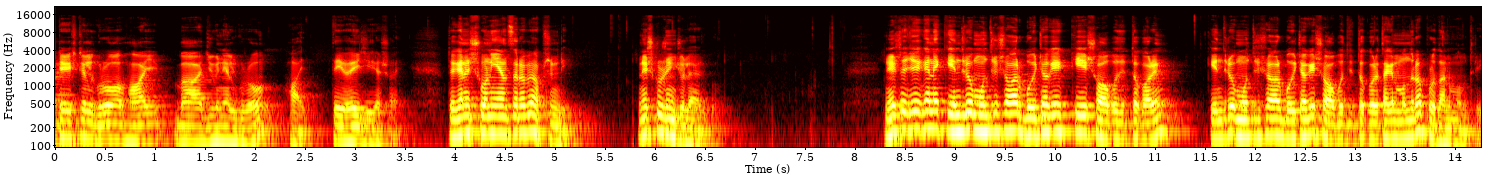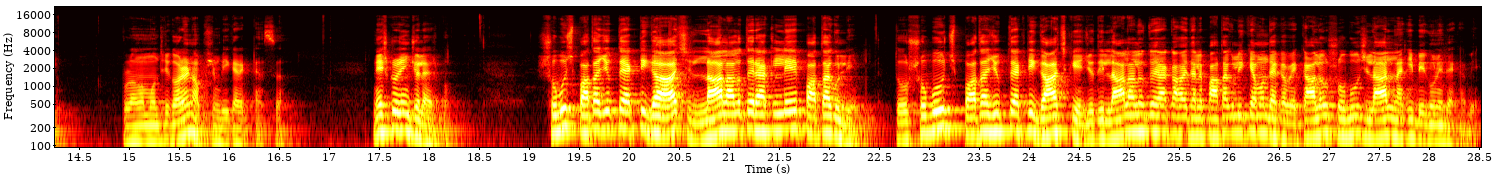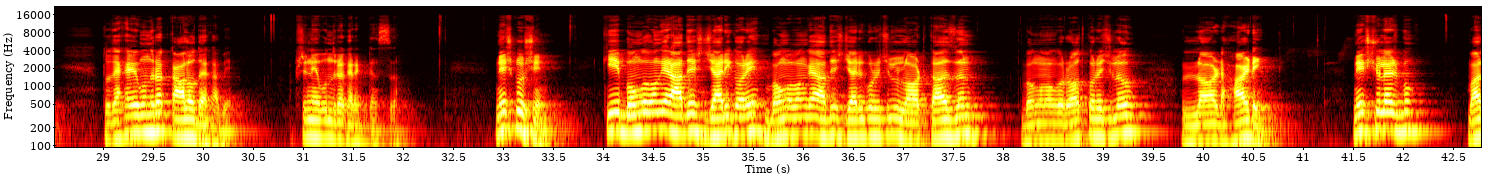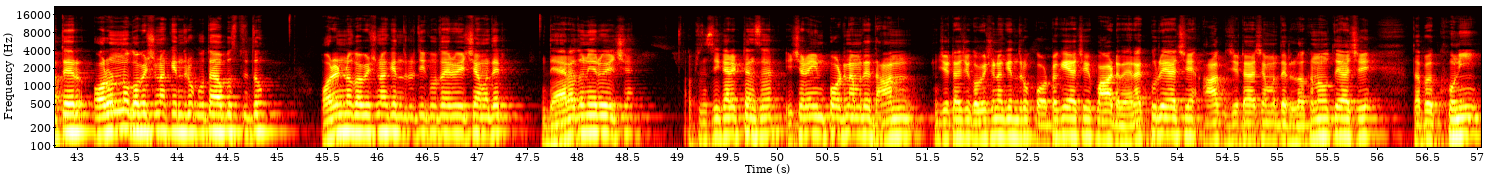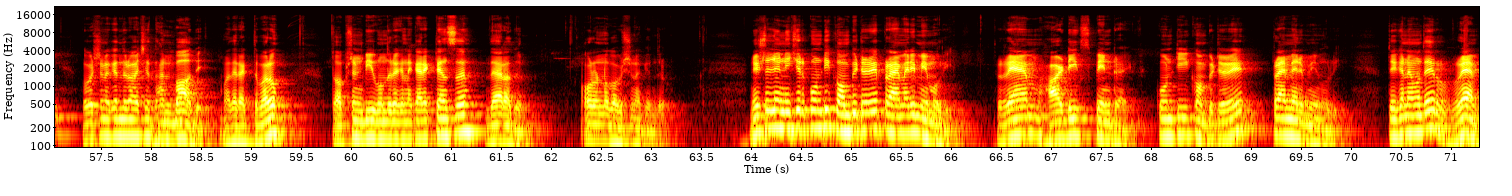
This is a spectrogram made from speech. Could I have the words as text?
টেরিস্ট্রিয়াল গ্রহ হয় বা জুবিনিয়াল গ্রহ হয়। তো এইভাবেই জিজ্ঞেস হয়। তো এখানে শনি অ্যান্সার হবে অপশন ডি নেক্সট কোশ্চেন চলে আসব। নেক্সট হচ্ছে এখানে কেন্দ্রীয় মন্ত্রিসভার বৈঠকে কে সভাপতিত্ব করেন? কেন্দ্রীয় মন্ত্রিসভার বৈঠকে সভাপতিত্ব করে থাকেন বন্ধুরা প্রধানমন্ত্রী। প্রধানমন্ত্রী করেন option B correct answer next question চলে আসব। সবুজ পাতাযুক্ত একটি গাছ লাল আলোতে রাখলে পাতাগুলি, তো সবুজ পাতাযুক্ত একটি গাছকে যদি লাল আলোতে রাখা হয়, তাহলে পাতাগুলি কেমন দেখাবে? কালো, সবুজ, লাল নাকি বেগুনি দেখাবে? তো দেখাবে বন্ধুরা, কালো দেখাবে। অপশন এ বন্ধুরা কারেক্ট অ্যান্সার নেক্সট কোশ্চেন কে বঙ্গভঙ্গের আদেশ জারি করে? বঙ্গভঙ্গের আদেশ জারি করেছিল লর্ড কার্জন বঙ্গভঙ্গ রদ করেছিল লর্ড হার্ডিং। নেক্সট চলে আসব। ভারতের অরণ্য গবেষণা কেন্দ্র কোথায় অবস্থিত? অরণ্য গবেষণা কেন্দ্রটি কোথায় রয়েছে আমাদের? দেহরাদুনে রয়েছে। অপশন সি কারেক্ট অ্যান্সার এছাড়া ইম্পর্টেন্ট আমাদের ধান যেটা আছে, গবেষণা কেন্দ্র কটকে আছে, পাট ব্যারাকপুরে আছে, আখ যেটা আছে আমাদের লখনৌতে আছে, তারপর খনি গবেষণা কেন্দ্র আছে ধানবাদে। মাথায় রাখতে পারো? তো অপশন বি বন্ধুরা এখানে কারেক্ট অ্যান্সার দেহরাদুন, অরণ্য গবেষণা কেন্দ্র। নেক্সট হচ্ছে নিচের কোনটি কম্পিউটারের primary memory RAM hard disk pen drive কোনটি কম্পিউটারের প্রাইমারি মেমোরি তো এখানে আমাদের র্যাম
